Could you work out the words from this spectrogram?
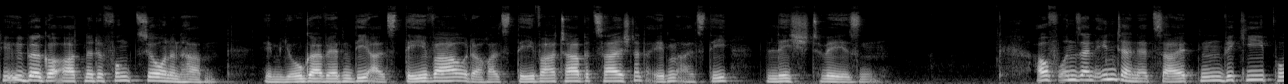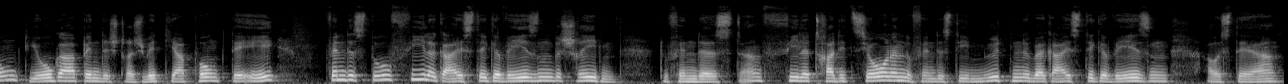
die übergeordnete Funktionen haben. Im Yoga werden die als Deva oder auch als Devata bezeichnet, eben als die Lichtwesen. Auf unseren Internetseiten wiki.yoga-vidya.de findest du viele geistige Wesen beschrieben. Du findest äh, viele Traditionen, du findest die Mythen über geistige Wesen aus der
